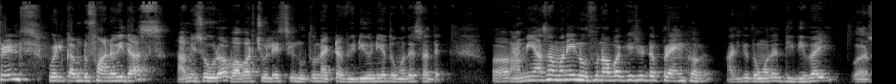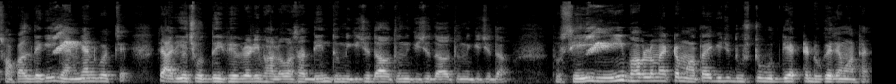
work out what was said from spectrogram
friends welcome to fun with Das আমি সৌরভ, আবার চলে এসেছি নতুন একটা ভিডিও নিয়ে তোমাদের সাথে। আমি আসা মানেই নতুন আবার কিছু একটা প্র্যাঙ্ক হবে। আজকে তোমাদের দিদিভাই সকাল থেকেই জ্ঞান জ্ঞান করছে যে আজকে চোদ্দোই ফেব্রুয়ারি ভালোবাসার দিন, তুমি কিছু দাও, তুমি কিছু দাও, তুমি কিছু দাও। তো সেই নিয়েই ভাবলাম একটা মাথায় কিছু দুষ্টু বুদ্ধি একটা ঢুকেছে মাথায়।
